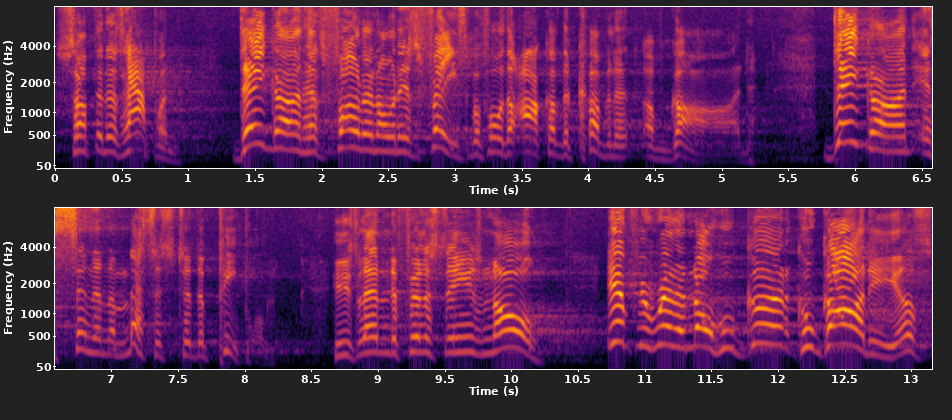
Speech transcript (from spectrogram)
something has happened. Dagon has fallen on his face before the Ark of the Covenant of God. Dagon is sending a message to the people. He's letting the Philistines know if you really know who, good, who God is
